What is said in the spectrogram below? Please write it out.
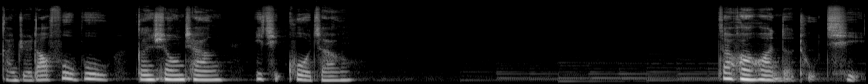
感觉到腹部跟胸腔一起扩张，再缓缓的吐气。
